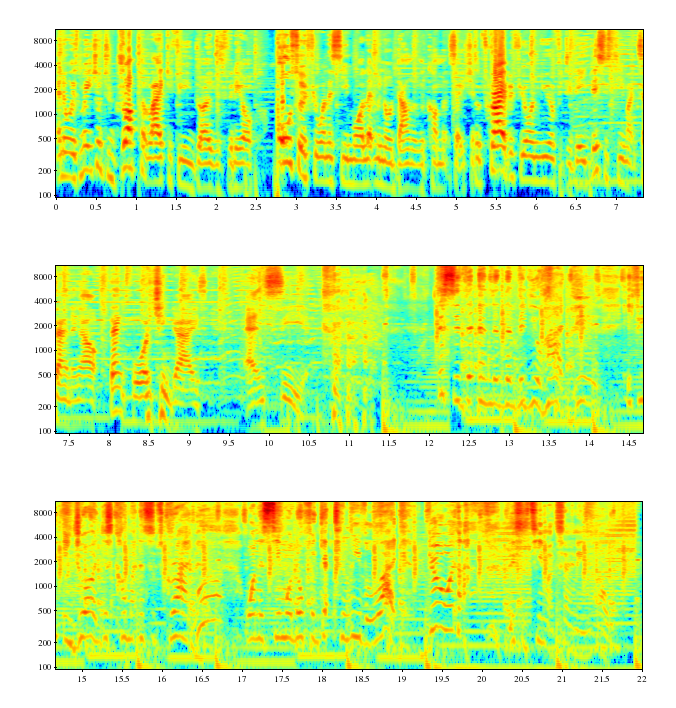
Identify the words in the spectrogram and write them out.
Anyways, make sure to drop a like if you enjoyed this video. Also, if you want to see more, let me know down in the comment section. Subscribe if you're new and for today, this is T-Mac signing out. Thanks for watching, guys, and see ya. This is the end of the video hi yeah. If you enjoy just comment and subscribe what? Wanna see more don't forget to leave a like Do it This is T-Mac signing out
